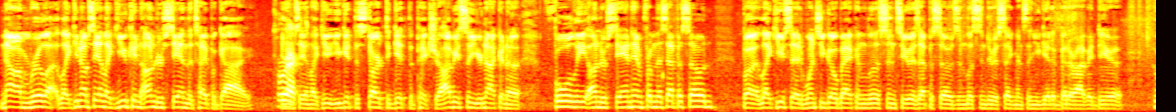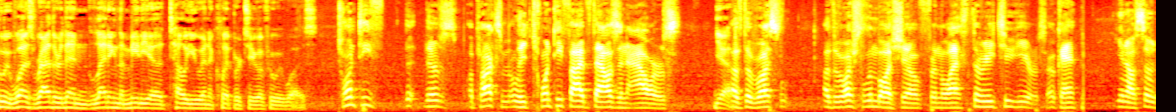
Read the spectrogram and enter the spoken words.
now I'm real, like you know what I'm saying. Like you can understand the type of guy. You know what I'm Correct. saying? Like you, you get to start to get the picture. Obviously, you're not gonna fully understand him from this episode, but like you said, once you go back and listen to his episodes and listen to his segments, then you get a better idea who he was, rather than letting the media tell you in a clip or two of who he was. twenty. Th- There's approximately twenty five thousand hours. Yeah. Of the Rush of the Rush Limbaugh show from the last thirty two years. Okay. You know, so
